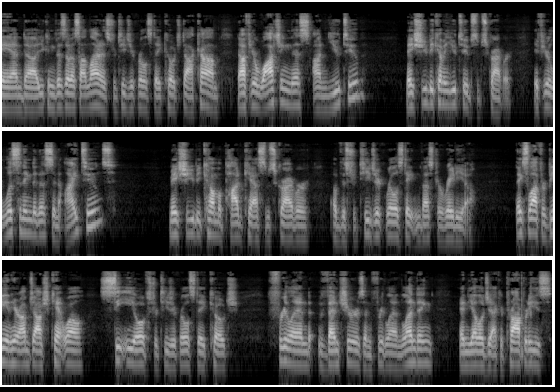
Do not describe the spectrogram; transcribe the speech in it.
And uh, you can visit us online at strategicrealestatecoach.com. Now, if you're watching this on YouTube, make sure you become a YouTube subscriber. If you're listening to this in iTunes, make sure you become a podcast subscriber of the Strategic Real Estate Investor Radio. Thanks a lot for being here. I'm Josh Cantwell, CEO of Strategic Real Estate Coach, Freeland Ventures and Freeland Lending, and Yellow Jacket Properties.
